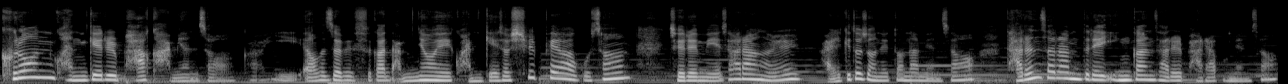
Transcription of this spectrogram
그런 관계를 봐가면서 그러니까 이 엘리자베스가 남녀의 관계에서 실패하고선 제레미의 사랑을 알기도 전에 떠나면서 다른 사람들의 인간사를 바라보면서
